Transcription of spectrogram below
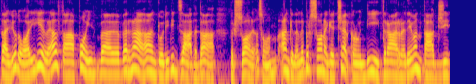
dagli odori, in realtà poi verrà anche utilizzata da persone, insomma anche dalle persone che cercano di trarre dei vantaggi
